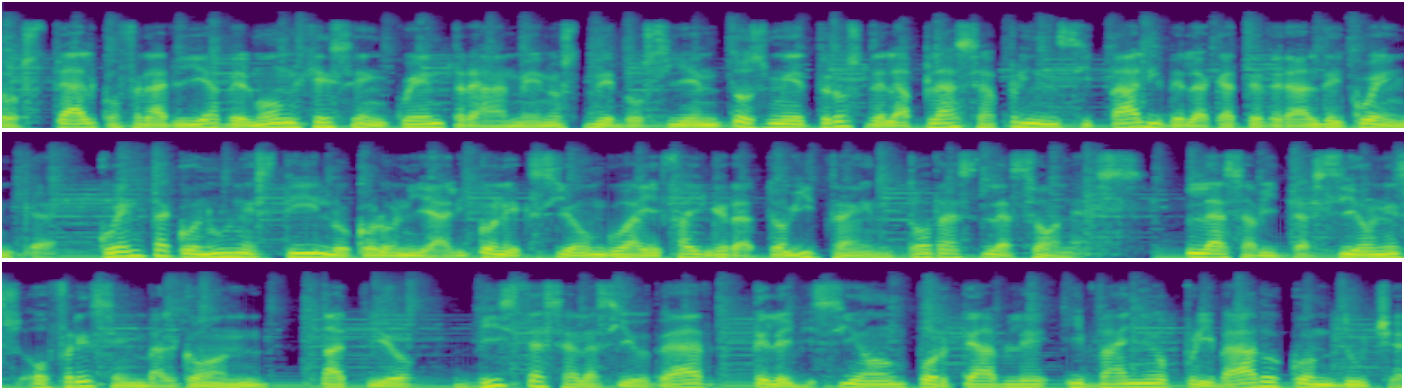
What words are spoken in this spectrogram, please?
Hostal Cofradía del Monje se encuentra a menos de 200 metros de la plaza principal y de la Catedral de Cuenca. Cuenta con un estilo colonial y conexión Wi-Fi gratuita en todas las zonas. Las habitaciones ofrecen balcón, patio, vistas a la ciudad, televisión por cable y baño privado con ducha.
